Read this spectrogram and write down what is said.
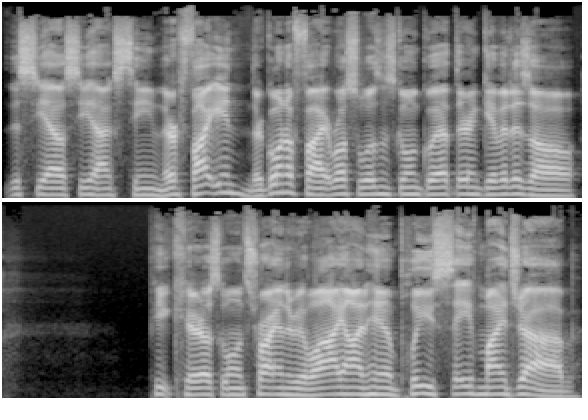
this Seattle Seahawks team, they're fighting. They're going to fight. Russell Wilson's going to go out there and give it his all. Pete Carroll's going to try and rely on him. Please save my job.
